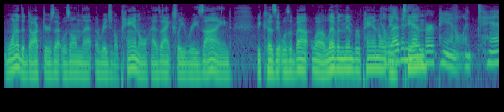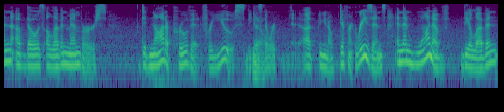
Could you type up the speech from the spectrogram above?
one of the doctors that was on that original panel has actually resigned because it was about, well, 11 member panel. and 11 10 member panel and 10 of those 11 members did not approve it for use because Yeah. there were uh, you know different reasons and then one of the 11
